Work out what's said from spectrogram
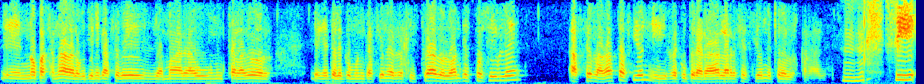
Eh, no pasa nada, lo que tiene que hacer es llamar a un instalador eh, de telecomunicaciones registrado lo antes posible, hacer la adaptación y recuperará la recepción de todos los canales. Uh -huh. Si eh,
